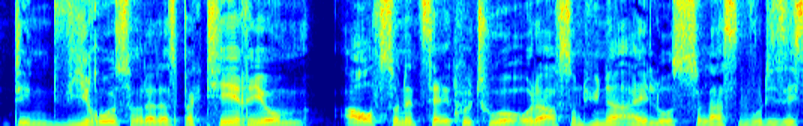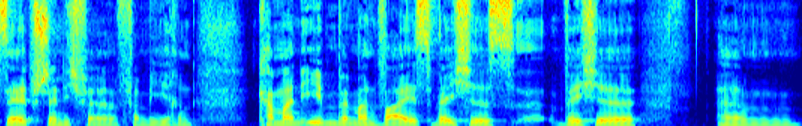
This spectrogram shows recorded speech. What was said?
den Virus oder das Bakterium auf so eine Zellkultur oder auf so ein Hühnerei loszulassen, wo die sich selbstständig ver vermehren, kann man eben, wenn man weiß, welches, welche ähm,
